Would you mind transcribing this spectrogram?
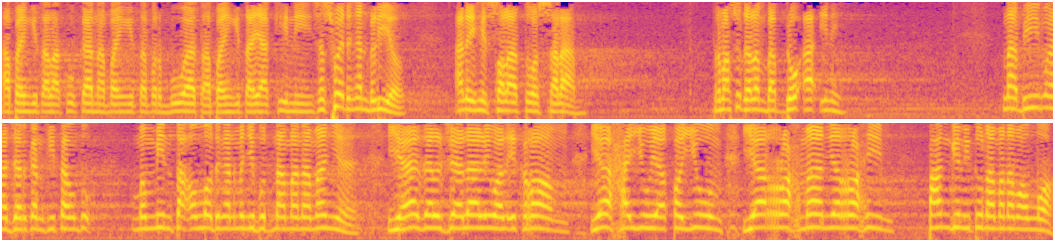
apa yang kita lakukan, apa yang kita perbuat, apa yang kita yakini sesuai dengan beliau alaihi salatu wassalam. Termasuk dalam bab doa ini. Nabi mengajarkan kita untuk meminta Allah dengan menyebut nama-namanya. Ya Dzal Jalali wal Ikram, Ya Hayyu ya Qayyum, Ya Rahman ya Rahim. Panggil itu nama-nama Allah.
